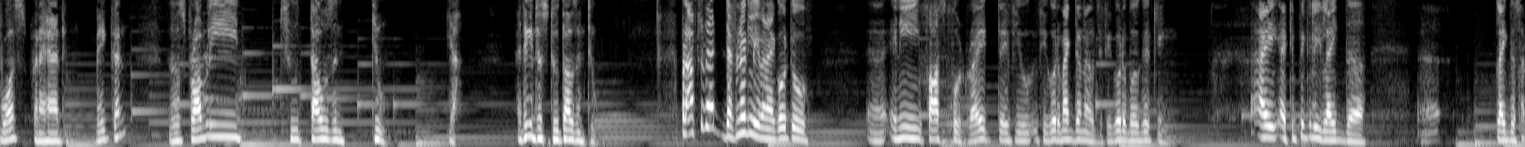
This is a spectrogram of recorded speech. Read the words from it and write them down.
was when I had bacon. This was probably 2002. Yeah, I think it was 2002. But after that, definitely when I go to uh, any fast food, right? If you if you go to McDonald's, if you go to Burger King, I, I typically like the like the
